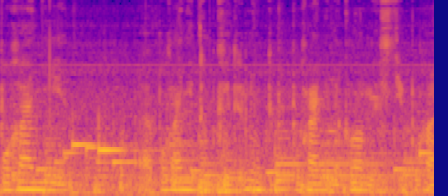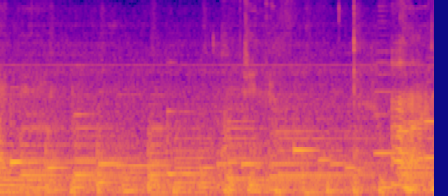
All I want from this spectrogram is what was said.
погані, е, погані думки, ну, типу, погані наклонності, погані хотіння. А,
